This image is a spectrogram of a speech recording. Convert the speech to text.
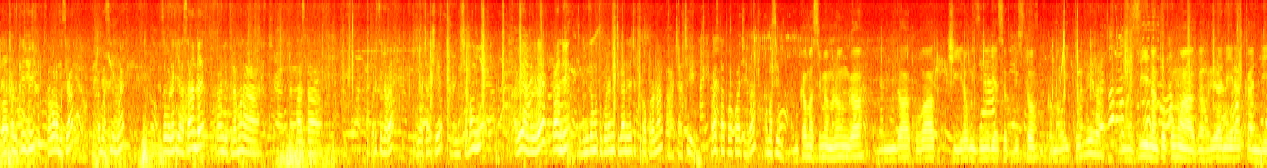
Direction TV, twabaramutsa kama simwe izobona rya Sande kandi turamo na na Pastor Barisigara ryacaciye na Shabangu. Abiyanjurire kandi tugumizemo tugora n'ikiganiro cyo tukakorana ahacaciye Pastor twakwakira kama simwe kama simwe munonga nda kubakira mu izina rya yesu kristo mukama waitu amazina nk'uko mwagahurira nera kandi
